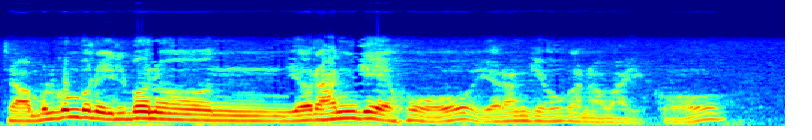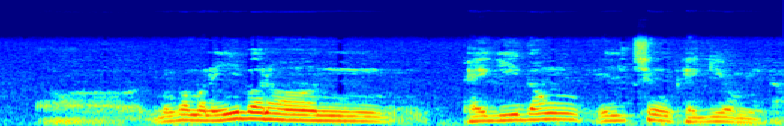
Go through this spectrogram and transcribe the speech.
자, 물건 번호 1번은 11개 호, 11개 호가 나와 있고 어, 물건 번호 2번은 102동 1층 102호입니다.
